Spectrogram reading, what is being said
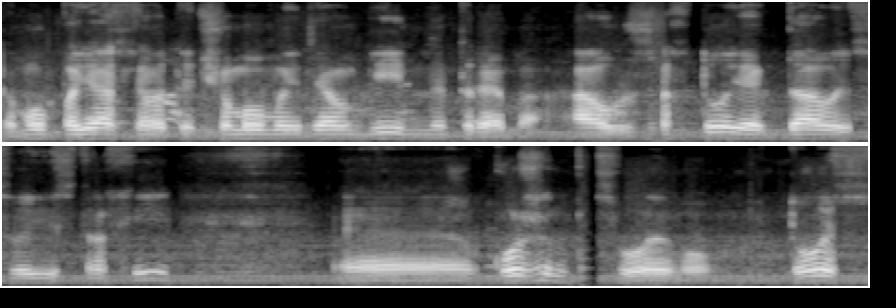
Тому пояснювати, чому ми йдемо в бій, не треба. А вже хто як давить свої страхи, е, кожен по-своєму. Хтось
